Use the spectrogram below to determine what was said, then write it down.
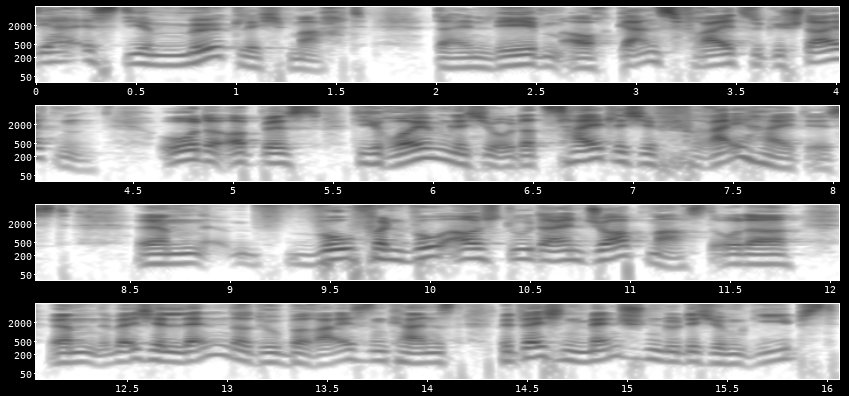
der es dir möglich macht, dein Leben auch ganz frei zu gestalten. Oder ob es die räumliche oder zeitliche Freiheit ist, ähm, wo, von wo aus du deinen Job machst oder ähm, welche Länder du bereisen kannst, mit welchen Menschen du dich umgibst,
